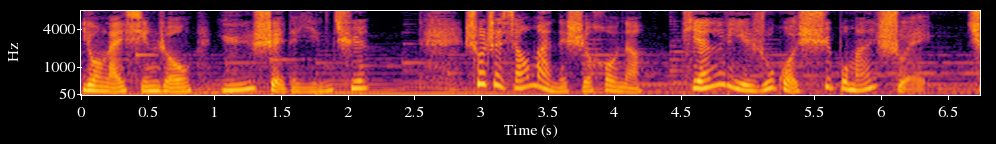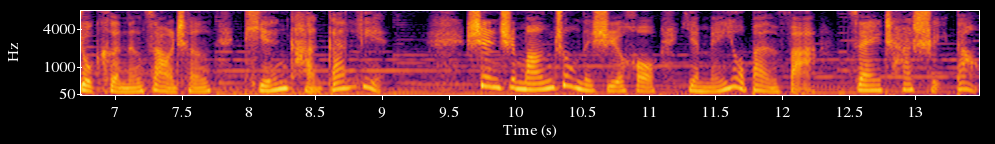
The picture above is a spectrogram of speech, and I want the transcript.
用来形容雨水的盈缺，说这小满的时候呢，田里如果蓄不满水，就可能造成田坎干裂，甚至芒种的时候也没有办法栽插水稻。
